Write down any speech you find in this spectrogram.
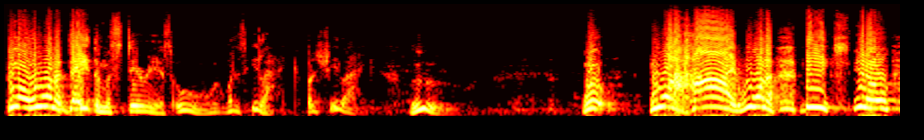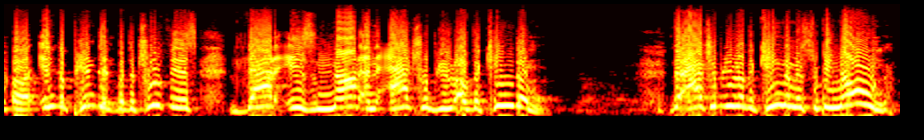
Come on, we want to date the mysterious. Ooh, what is he like? What is she like? Ooh. We, we want to hide. We want to be, you know, uh, independent. But the truth is, that is not an attribute of the kingdom. The attribute of the kingdom is to be known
